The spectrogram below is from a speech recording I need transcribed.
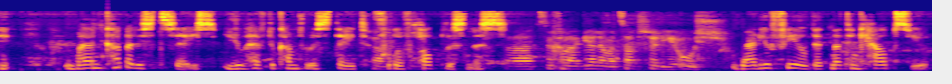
When Kabbalist says you have to come to a state full of hopelessness, where you feel that nothing helps you,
